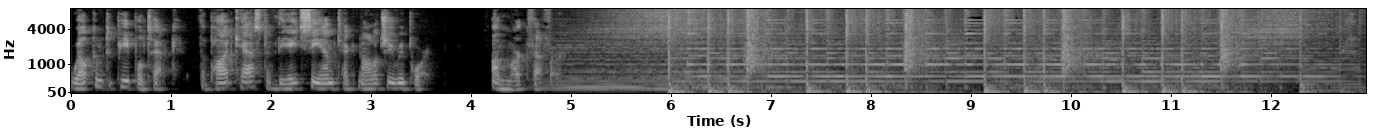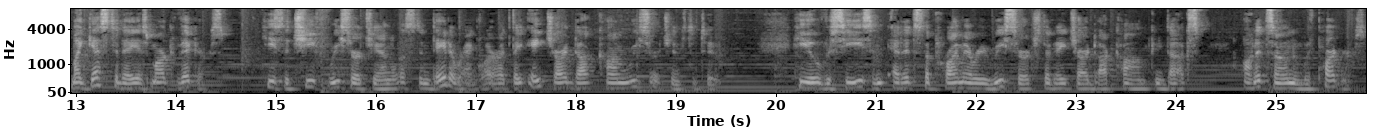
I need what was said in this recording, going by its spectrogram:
Welcome to People Tech, the podcast of the HCM Technology Report. I'm Mark Feffer. My guest today is Mark Vickers. He's the Chief Research Analyst and Data Wrangler at the HR.com Research Institute. He oversees and edits the primary research that HR.com conducts on its own and with partners.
